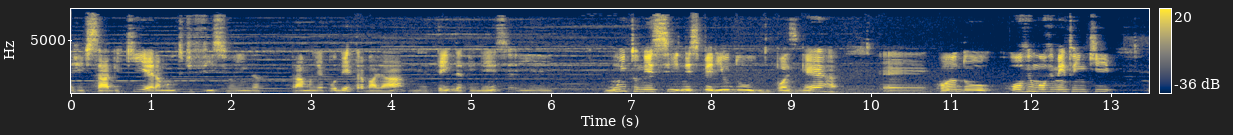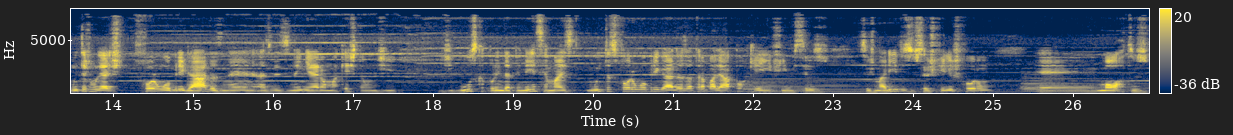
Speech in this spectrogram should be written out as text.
a gente sabe que era muito difícil ainda para a mulher poder trabalhar, né, ter independência e muito nesse, nesse período do pós-guerra, é, quando houve um movimento em que muitas mulheres foram obrigadas, né, às vezes nem era uma questão de, de busca por independência, mas muitas foram obrigadas a trabalhar porque, enfim, os seus, seus maridos, os seus filhos foram é, mortos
